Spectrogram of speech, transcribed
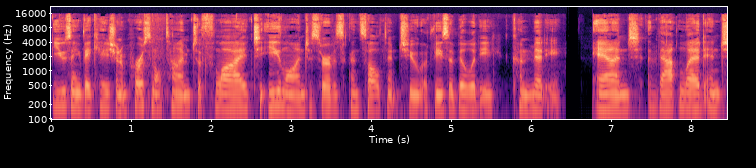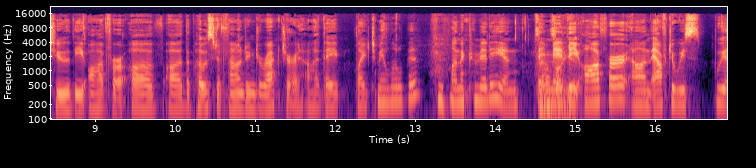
using vacation and personal time to fly to Elon to serve as a consultant to a feasibility committee. And that led into the offer of uh, the post of founding director. Uh, they liked me a little bit on the committee, and they Sounds made like the it. offer um, after we, we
